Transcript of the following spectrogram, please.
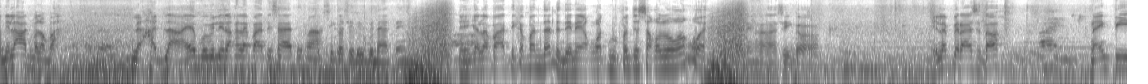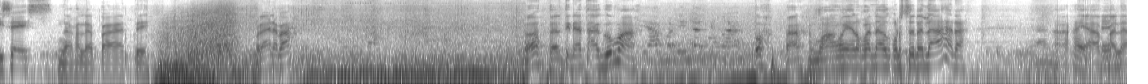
Nilakad mo lang ba? Lakad lang. Ay, bumili ng kalapati sa atin. Mga kasiko, silipin natin. Yung kalapati ka pandala. Dinayakot mo pa dyan sa kulungan ko eh. Ay, mga kasiko. Ilang piraso to? Nine. 9 pieces na kalapati. Wala na ba? Oh, pero tinatago mo ah. Oh, parang mukhang mayroon ka na kurso na dahan ah. Ah, kaya pala.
